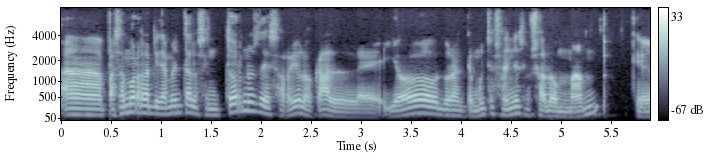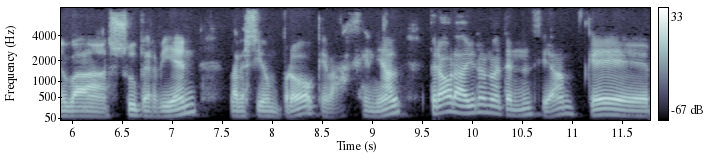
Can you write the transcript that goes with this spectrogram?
Ah, pasamos rápidamente a los entornos de desarrollo local. Eh, yo durante muchos años he usado MAMP, que va súper bien, la versión Pro, que va genial, pero ahora hay una nueva tendencia que,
